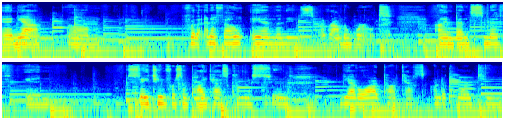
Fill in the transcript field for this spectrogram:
and yeah, um, for the NFL and the news around the world. I'm Ben Smith, and stay tuned for some podcasts coming soon. We have a lot of podcasts under quarantine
